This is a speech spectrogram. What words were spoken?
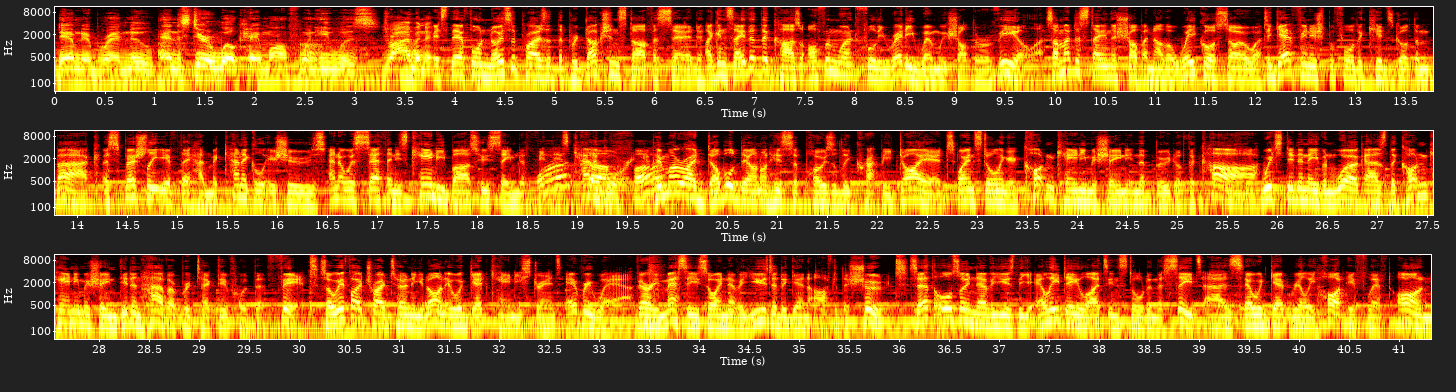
damn near brand new, and the steering wheel came off when he was driving it. It's therefore no surprise that the production staff has said, I can say that the cars often weren't fully ready when we shot the reveal. Some had to stay in the shop another week or so to get finished before the kids got them back, especially if they had mechanical issues, and it was Seth and his candy bars who seemed to fit What this category. Ride doubled down on his supposedly crappy diet by installing a cotton candy machine in the boot of the car, which didn't even work as the cotton candy machine didn't have a protective hood that fit. So if I tried turning it on, it would get candy strands everywhere. Very messy, so I never used it again after the shoot. Seth also never used the LED lights installed in the seats as they would get really hot if left on,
